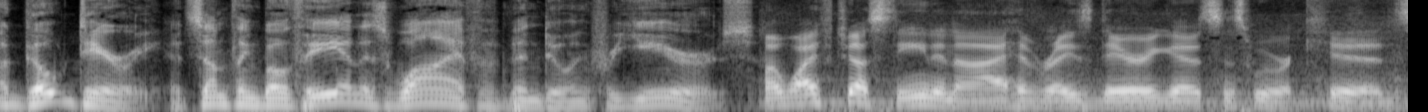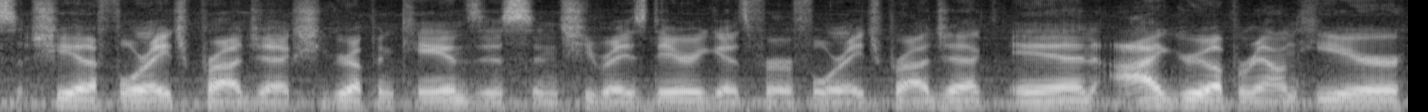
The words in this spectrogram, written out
a goat dairy. It's something both he and his wife have been doing for years. My wife Justine and I have raised dairy goats since we were kids. She had a 4 H project. She grew up in Kansas and she raised dairy goats for her 4 H project. And I grew up around here,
